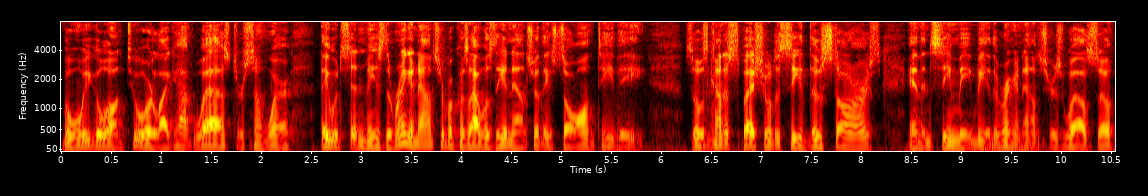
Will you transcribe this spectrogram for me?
but when we go on tour like out west or somewhere, they would send me as the ring announcer because I was the announcer they saw on TV. So it was kind of special to see those stars and then see me be the ring announcer as well. So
